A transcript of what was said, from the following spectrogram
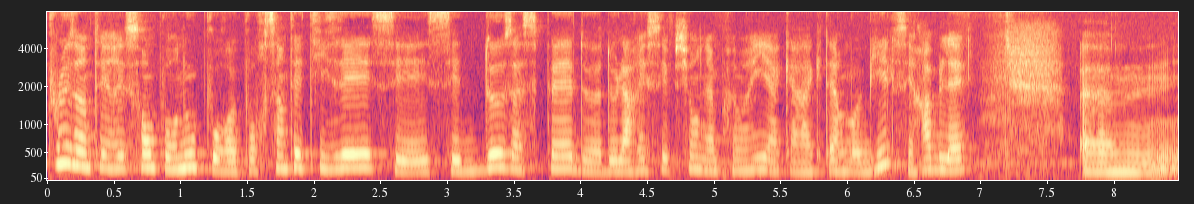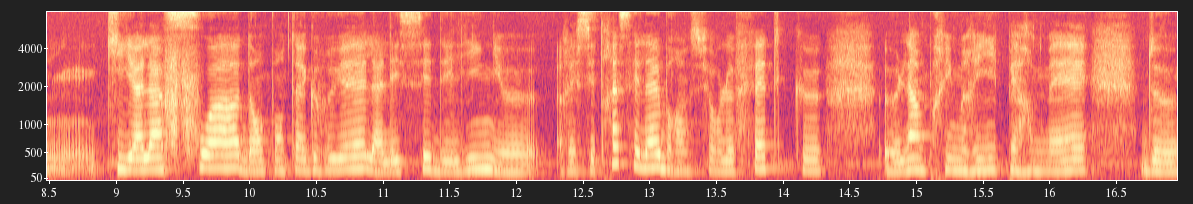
plus intéressant pour nous pour, pour synthétiser ces, ces deux aspects de, de la réception de l'imprimerie à caractère mobile, c'est Rabelais. Euh, qui à la fois dans Pantagruel a laissé des lignes euh, restées très célèbres sur le fait que euh, l'imprimerie permet de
